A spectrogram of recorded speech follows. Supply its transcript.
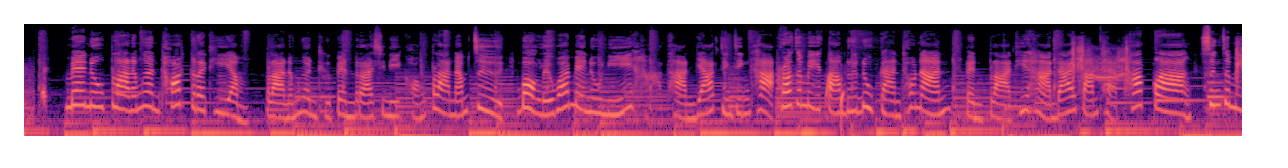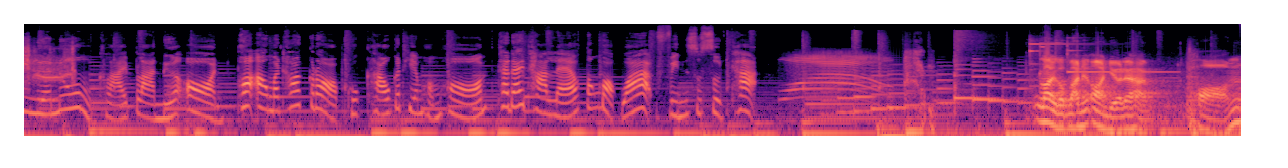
เมนูปลาน้ำเงินทอดกระเทียม ปลาน้ำเงินถือเป็นราชินีของปลาน้ำจืด บอกเลยว่าเมนูนี้หาทานยากจริง ๆ ค่ะ เพราะจะมีตามฤดูกาลเท่านั้น เป็นปลาที่หาได้ตามแถบภาคกลาง ซึ่งจะมีเนื้อนุ่ม คล้ายปลาเนื้ออ่อนพอเอามาทอดกรอบคลุกเคล้ากระเทียมหอมๆถ้าได้ทานแล้วต้องบอกว่าฟินสุดๆ ค่ะอร่อยกว่าปลาเนื้ออ่อนเยอะเลยครับ หอม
